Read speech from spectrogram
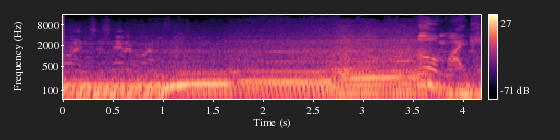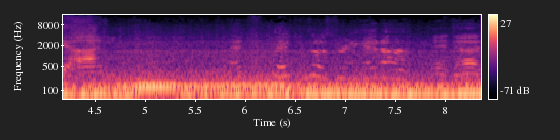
Once, just hit it once. Oh my god. It, it feels pretty good, huh? It does.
